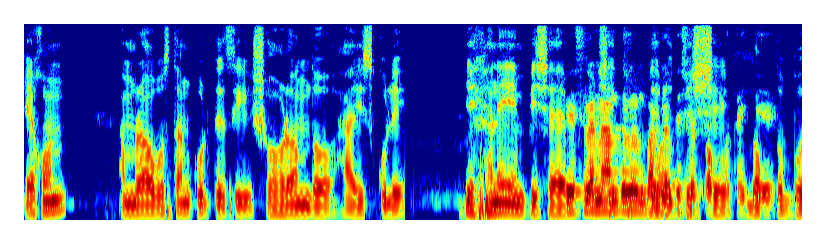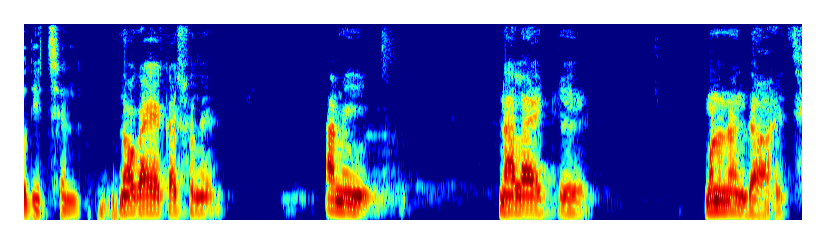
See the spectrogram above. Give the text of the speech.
এখন আমরা অবস্থান করতেছি শহরান্দ হাই স্কুলে। এখানে এমপি সাহেব ইসলামী আন্দোলন বাংলাদেশের পক্ষ থেকে বক্তব্য দিচ্ছেন। নগাঁ এক আসনে আমি নালায়কে মনোনয়ন দেওয়া হয়েছে।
